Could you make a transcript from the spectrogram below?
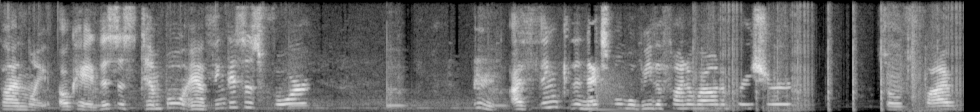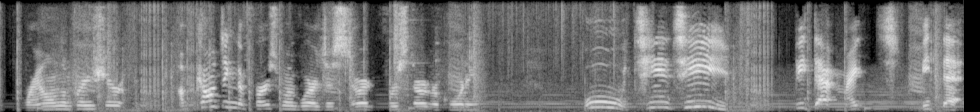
Finally. Okay, this is Temple, and I think this is four. I think the next one will be the final round, I'm pretty sure. So five rounds, I'm pretty sure. I'm counting the first one where I just started, first started recording. Oh, TNT! Beat that, mates. Beat that.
